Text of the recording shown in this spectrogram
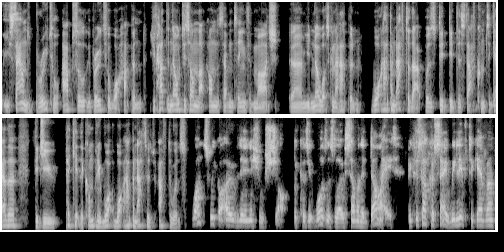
it sounds brutal, absolutely brutal. What happened? You've had the notice on that on the seventeenth of March. Um, you know what's going to happen. What happened after that? Was did did the staff come together? Did you picket the company? What what happened after afterwards? Once we got over the initial shock, because it was as though someone had died. Because, like I say, we live together,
